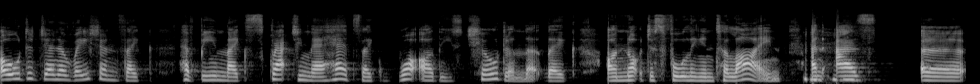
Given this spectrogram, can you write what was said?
older generations like have been like scratching their heads like what are these children that like are not just falling into line and Mhm. as a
